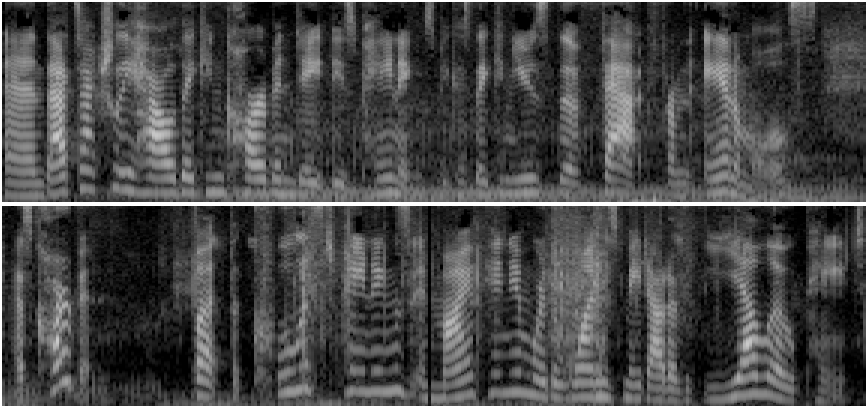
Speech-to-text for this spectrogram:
And that's actually how they can carbon date these paintings because they can use the fat from the animals as carbon. But the coolest paintings, in my opinion, were the ones made out of yellow paint.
